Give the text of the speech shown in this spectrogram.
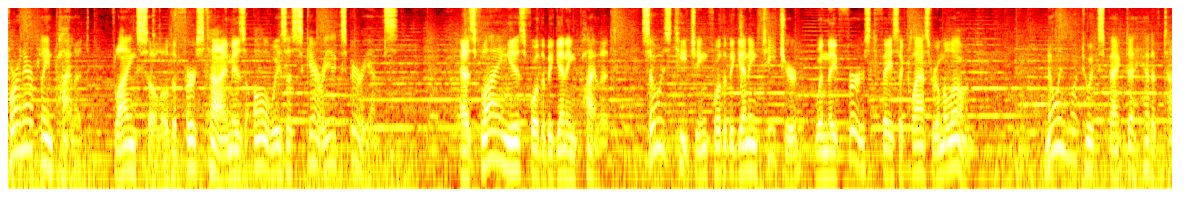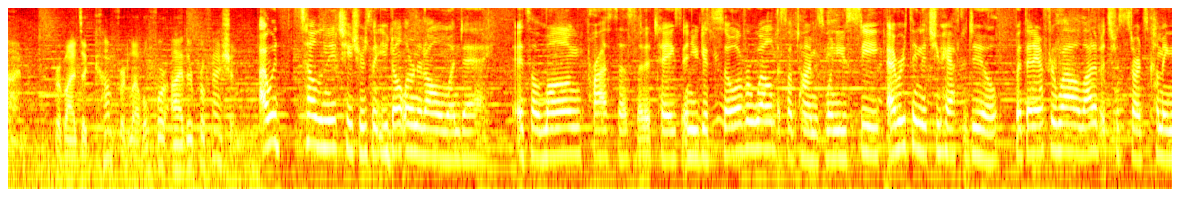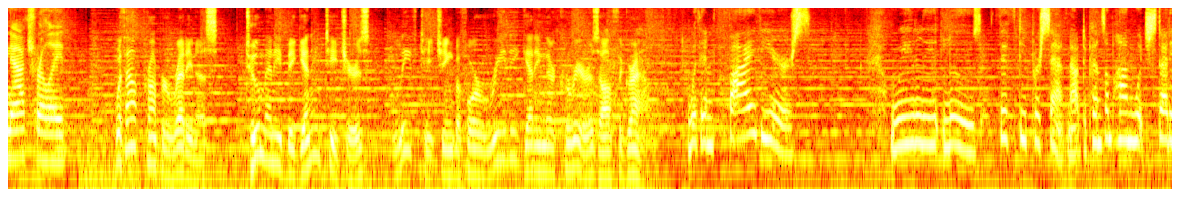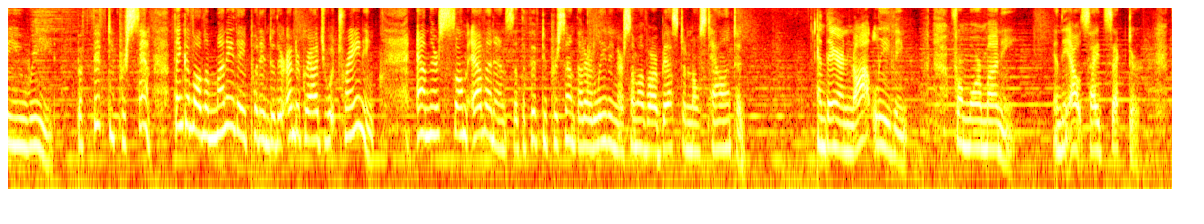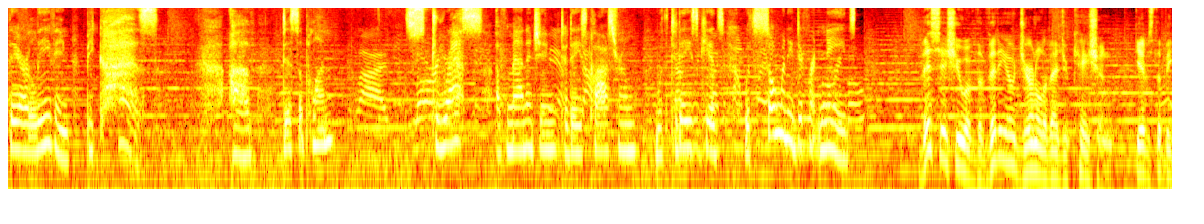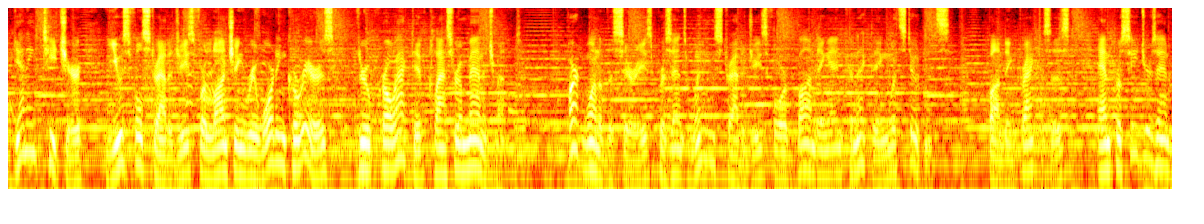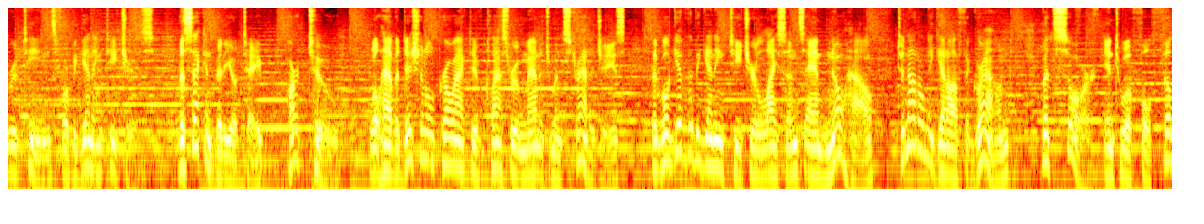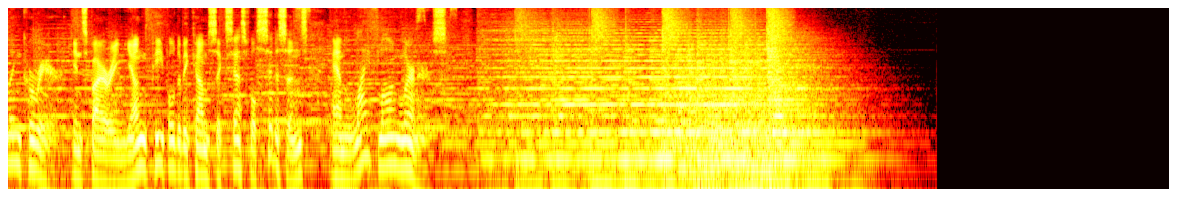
For an airplane pilot, flying solo the first time is always a scary experience. As flying is for the beginning pilot, so is teaching for the beginning teacher when they first face a classroom alone. Knowing what to expect ahead of time provides a comfort level for either profession. I would tell the new teachers that you don't learn it all in one day. It's a long process that it takes, and you get so overwhelmed sometimes when you see everything that you have to do. But then after a while, a lot of it just starts coming naturally. Without proper readiness, too many beginning teachers leave teaching before really getting their careers off the ground. Within five years, we lose 50%. Now, it depends upon which study you read, but 50%. Think of all the money they put into their undergraduate training. And there's some evidence that the 50% that are leaving are some of our best and most talented. And they are not leaving for more money in the outside sector. They are leaving because of discipline, stress of managing today's classroom with today's kids with so many different needs. This issue of the Video Journal of Education gives the beginning teacher useful strategies for launching rewarding careers through proactive classroom management. Part one of the series presents winning strategies for bonding and connecting with students, bonding practices, and procedures and routines for beginning teachers. The second videotape, part two, will have additional proactive classroom management strategies that will give the beginning teacher license and know how to not only get off the ground, but soar into a fulfilling career, inspiring young people to become successful citizens and lifelong learners.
